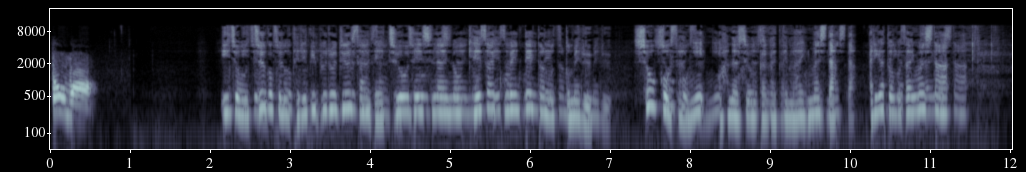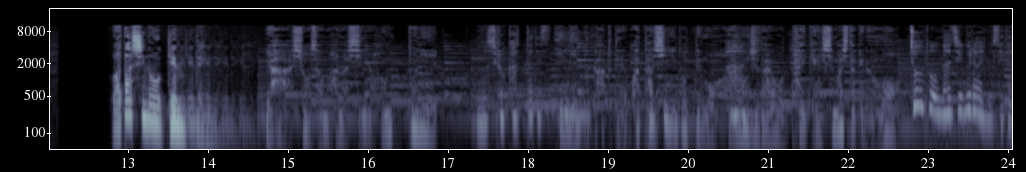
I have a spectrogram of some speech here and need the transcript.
どうも。以上、中国のテレビプロデューサーで中央電子内の経済コメンテーターも務める、翔光さんにお話を伺ってまいりました。ありがとうございました。私の原点。いや翔さんの話本当に面白かったです、ね、意味深くて私にとってもあの時代を体験しましたけれども、はい、ちょうど同じぐらいの世代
